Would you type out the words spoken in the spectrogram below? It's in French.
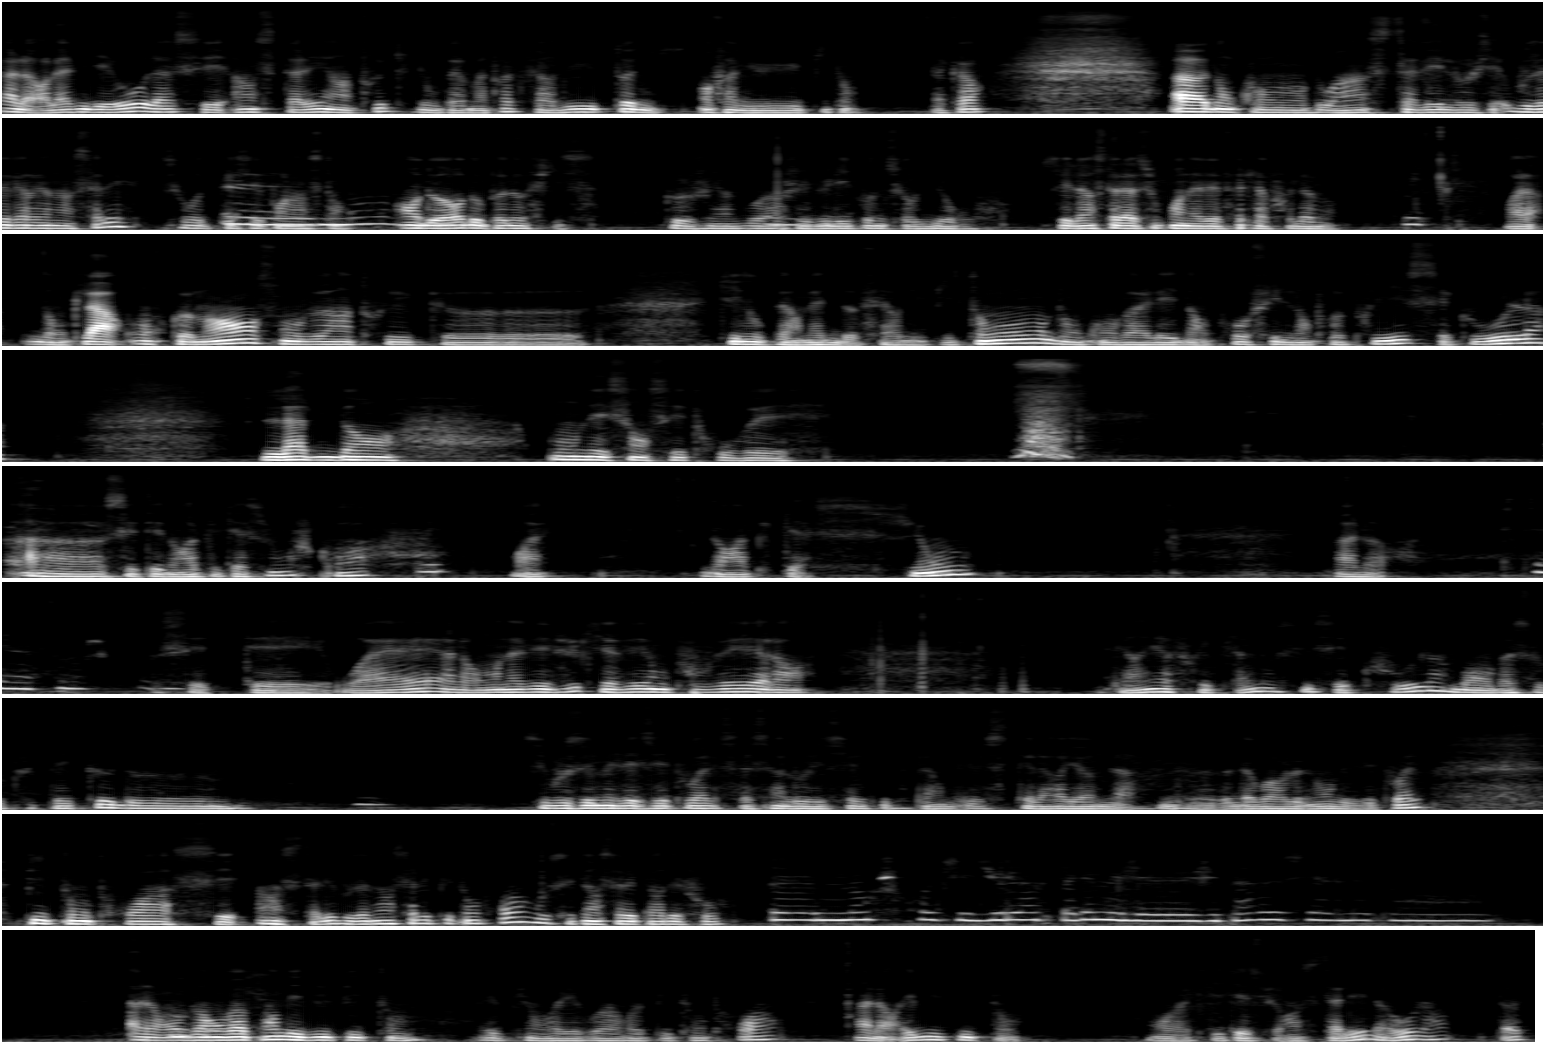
Alors, la vidéo, là, c'est installer un truc qui nous permettra de faire du Tony, enfin du Python. D'accord? Ah, Donc, on doit installer le logiciel. Vous avez rien installé sur votre PC pour Euh, l'instant? En dehors d'OpenOffice, que je viens de voir. J'ai vu l'icône sur le bureau. C'est l'installation qu'on avait faite la fois d'avant. Oui. Voilà. Donc là, on recommence. On veut un truc euh, qui nous permette de faire du Python. Donc, on va aller dans Profil d'entreprise. C'est cool. Là-dedans, on est censé trouver... Euh, C'était dans Application, je crois. Oui. Ouais. Dans Application. Alors, C'était la fin, je crois. c'était... Ouais, alors on avait vu qu'il y avait... On pouvait... Alors... Tiens, il y a Freeplan aussi, c'est cool. Bon, on va s'occuper que de... Si vous aimez les étoiles, ça c'est un logiciel qui vous permet, Stellarium, là, d'avoir le nom des étoiles. Python 3, c'est installé. Vous avez installé Python 3 ou c'était installé par défaut? Euh, non, je crois que j'ai dû l'installer, mais je- j'ai pas réussi à le mettre en. Alors, on va, on va prendre du Python. Et puis, on va aller voir Python 3. Alors, et du Python. On va cliquer sur installer là-haut, là. Toc.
